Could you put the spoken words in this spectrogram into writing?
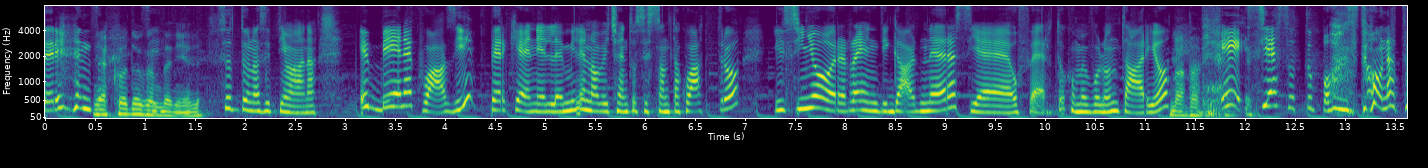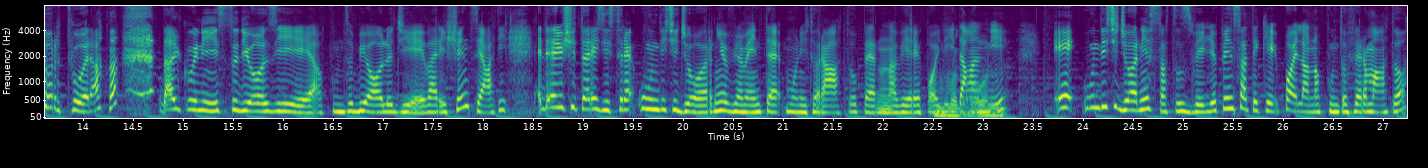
esperienza. Mi accodo con Sì. Daniele. Sotto una settimana. Ebbene, quasi, perché nel 1964 il signor Randy Gardner si è offerto come volontario e si è sottoposto a una tortura da alcuni studiosi, appunto biologi e vari scienziati ed è riuscito a resistere 11 giorni, ovviamente monitorato per non avere poi dei Madonna. danni e 11 giorni è stato sveglio. Pensate che poi l'hanno appunto fermato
